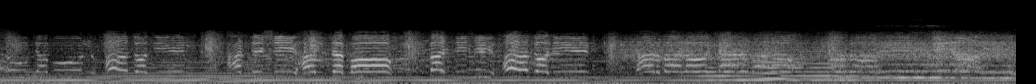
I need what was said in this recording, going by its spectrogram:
نوجوان ها دادیم ارتشی هم سپاه بسیجی ها دادیم. کربلا کربلا مداریم میاریم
